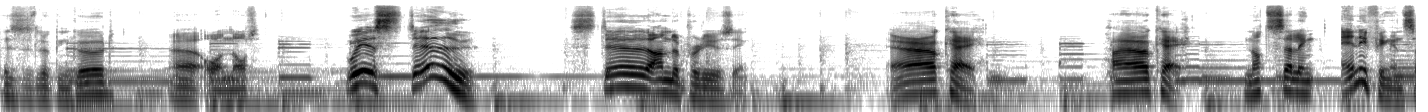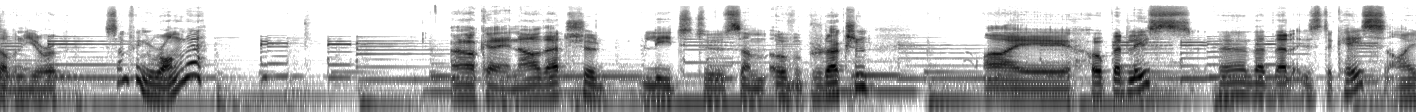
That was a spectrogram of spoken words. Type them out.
this is looking good. Uh, or not. We're still, still underproducing. Okay. Okay. Not selling anything in Southern Europe. Something wrong there? Okay, now that should lead to some overproduction. I hope at least uh, that that is the case. I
